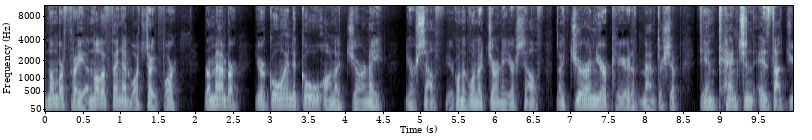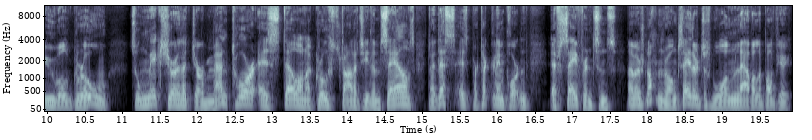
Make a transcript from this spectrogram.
Number three, another thing I'd watched out for. Remember, you're going to go on a journey yourself. You're going to go on a journey yourself. Now, during your period of mentorship, the intention is that you will grow. So make sure that your mentor is still on a growth strategy themselves. Now, this is particularly important if, say, for instance, and there's nothing wrong, say they're just one level above you,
